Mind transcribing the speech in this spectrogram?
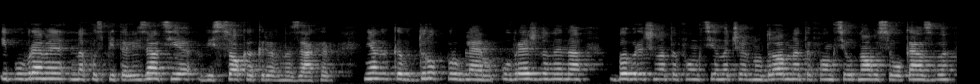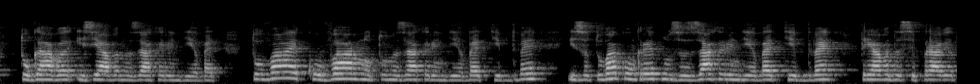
и по време на хоспитализация висока кръвна захар, някакъв друг проблем, увреждане на бъбречната функция, на чернодробната функция, отново се оказва тогава изява на захарен диабет. Това е коварното на захарен диабет тип 2 и за това конкретно за захарен диабет тип 2 трябва да се правят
